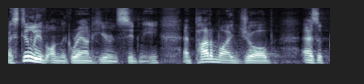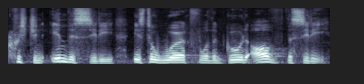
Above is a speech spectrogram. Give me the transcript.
I still live on the ground here in Sydney, and part of my job as a Christian in this city is to work for the good of the city.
